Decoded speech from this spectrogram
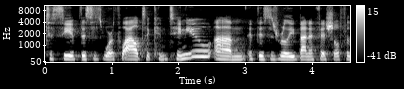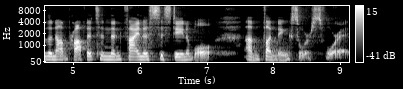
to see if this is worthwhile to continue, um, if this is really beneficial for the nonprofits, and then find a sustainable um, funding source for it.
